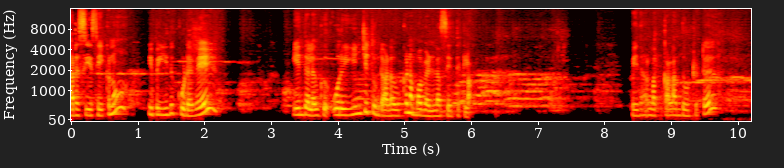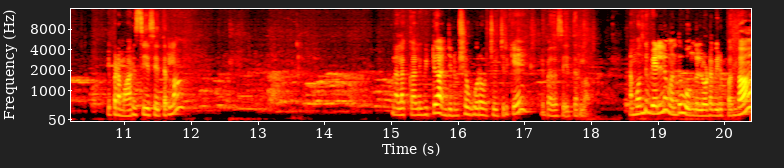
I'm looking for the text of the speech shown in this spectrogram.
அரிசியை சேர்க்கணும். இப்போ இது கூடவே இந்த அளவுக்கு ஒரு இஞ்சி துண்டு அளவுக்கு நம்ம வெள்ளம் சேர்த்துக்கலாம். இப்போ இதை நல்லா கலந்து விட்டுட்டு இப்போ நம்ம அரிசியை சேர்த்துடலாம். நல்லா கழுவிட்டு அஞ்சு நிமிஷம் ஊற வச்சு வச்சுருக்கேன். இப்போ அதை சேர்த்துடலாம். நம்ம வந்து வெள்ளம் வந்து உங்களோட விருப்பம்தான்.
